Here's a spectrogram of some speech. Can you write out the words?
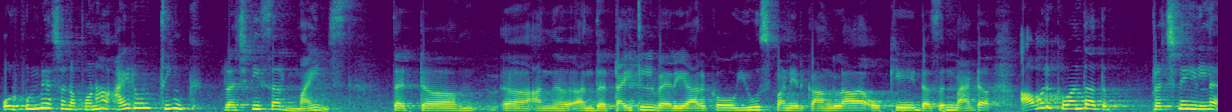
ஒரு உண்மையாக சொல்ல போனால் I don't think Rajini sir minds that அந்த அந்த டைட்டில் வேறு யாருக்கோ யூஸ் பண்ணியிருக்காங்களா ஓகே டசன்ட் மேட்டர் அவருக்கு வந்து அது பிரச்சனை இல்லை.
